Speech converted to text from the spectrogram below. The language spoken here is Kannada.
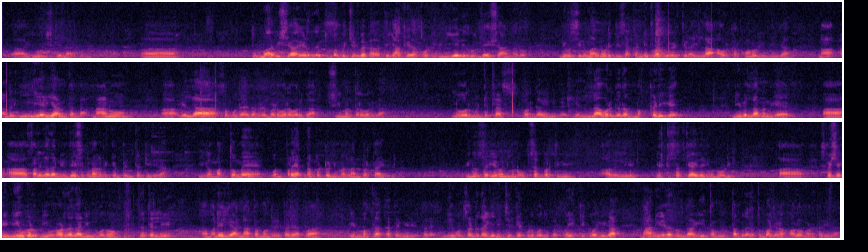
ಯೂತ್ಸ್ಗೆಲ್ಲ ಇದನ್ನು ತುಂಬ ವಿಷಯ ಹೇಳಿದ್ರೆ ತುಂಬ ಬಿಚ್ಚಿಡ್ಬೇಕಾಗತ್ತೆ. ಯಾಕೆ ಹೇಳಕ್ಕೆ ಕೊಟ್ಟಿದ್ದೀನಿ ಏನಿದ್ರು ಉದ್ದೇಶ ಅನ್ನೋದು. ನೀವು ಸಿನಿಮಾ ನೋಡಿದ ದಿವಸ ಖಂಡಿತವಾಗ್ಲೂ ಹೇಳ್ತೀರಾ, ಇಲ್ಲ ಅವ್ರು ಕರ್ಕೊಂಡು ನಾ, ಅಂದರೆ ಈ ಏರಿಯಾ ಅಂತಲ್ಲ, ನಾನು ಎಲ್ಲ ಸಮುದಾಯದ, ಅಂದರೆ ಬಡವರ ವರ್ಗ, ಶ್ರೀಮಂತರ ವರ್ಗ, ಲೋವರ್ ಮಿಡ್ಲ್ ಕ್ಲಾಸ್ ವರ್ಗ ಏನಿದೆ, ಎಲ್ಲ ವರ್ಗದ ಮಕ್ಕಳಿಗೆ ನೀವೆಲ್ಲ ನನಗೆ, ಆ ಸಲಗದ ನಿರ್ದೇಶಕನಾಗೋದಕ್ಕೆ ಬೆನ್ನು ತಟ್ಟಿದ್ದೀರಾ ಈಗ ಮತ್ತೊಮ್ಮೆ ಒಂದು ಪ್ರಯತ್ನ ಪಟ್ಟು ನಿಮ್ಮಲ್ಲಿ ನಾನು ಬರ್ತಾ ಇದ್ದೀನಿ. ಇನ್ನೊಂದು ಸರಿ ಏನೋ ನಿಮ್ಮನ್ನು ಒಪ್ಸಕ್ಕೆ ಬರ್ತೀನಿ. ಅದರಲ್ಲಿ ಎಷ್ಟು ಸತ್ಯ ಇದೆ ನೀವು ನೋಡಿ. ಸ್ಪೆಷಲಿ ನೀವುಗಳು. ನೀವು ನೋಡಿದಾಗ ನಿಮಗೂ ಜೊತೆಯಲ್ಲಿ ಮನೆಯಲ್ಲಿ ಅಣ್ಣ ತಮ್ಮಂದಿರು ಇರ್ತಾರೆ ಅಥವಾ ಹೆಣ್ಮಕ್ಳು ಅಕ್ಕ ತಂಗಿರು ಇರ್ತಾರೆ. ನೀವು ಒಂದು ಸಣ್ಣದಾಗಿ ಏನು ಎಚ್ಚರಿಕೆ ಕೊಡ್ಬೋದು? ವೈಯಕ್ತಿಕವಾಗಿ ಈಗ ನಾನು ಹೇಳೋದೊಂದಾಗಿ ತಮ್ಮ ತಮ್ಮದೆಲ್ಲ ತುಂಬ ಜನ ಫಾಲೋ ಮಾಡ್ತಾರೆ ಈಗ.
